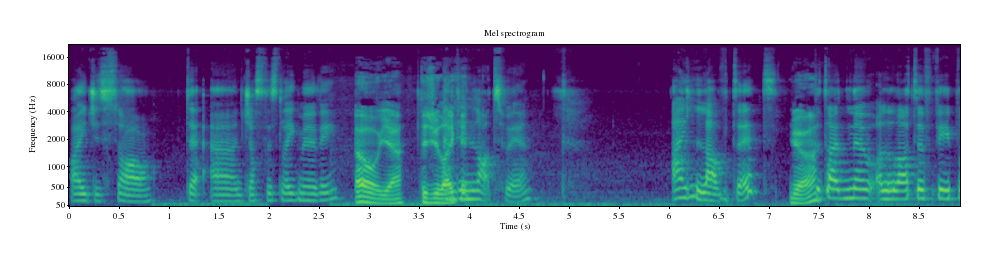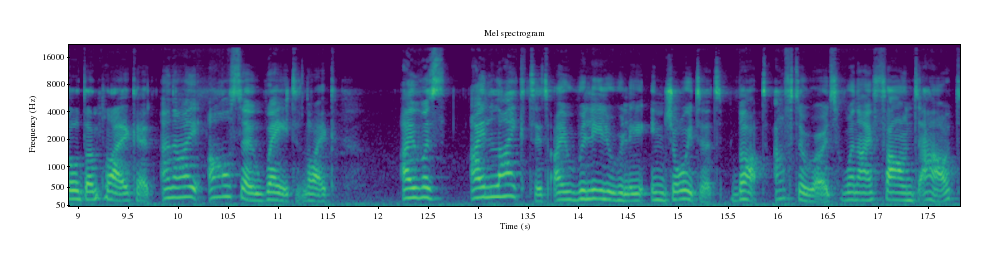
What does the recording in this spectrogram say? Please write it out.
I just saw the uh, Justice League movie. Oh yeah. Did you like and it? in Latvia. I loved it. Yeah? But I know a lot of people don't like it. And I also wait, like I was I liked it. I really, really enjoyed it. But afterwards when I found out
